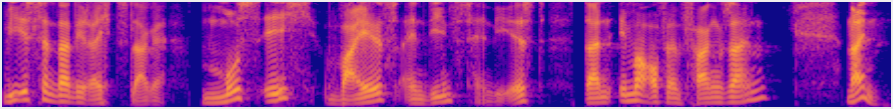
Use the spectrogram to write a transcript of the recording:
Wie ist denn da die Rechtslage? Muss ich, weil es ein Diensthandy ist, dann immer auf Empfang sein? Nein,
